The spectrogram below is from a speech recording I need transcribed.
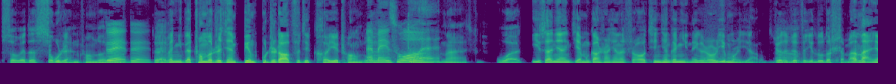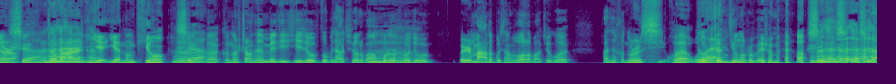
所谓的素人创作者，对对对，因为你在创作之前并不知道自己可以创作。哎，没错，对，哎，我一三年节目刚上线的时候，心情跟你那个时候一模一样，觉得这自己录的什么玩意儿啊？是 这玩意儿 也也能听，是，呃，可能上线没几期就做不下去了吧，嗯或者说就被人骂的不想做了吧，结果发现很多人喜欢，我都震惊了，说为什么呀？是的，是的，是的，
